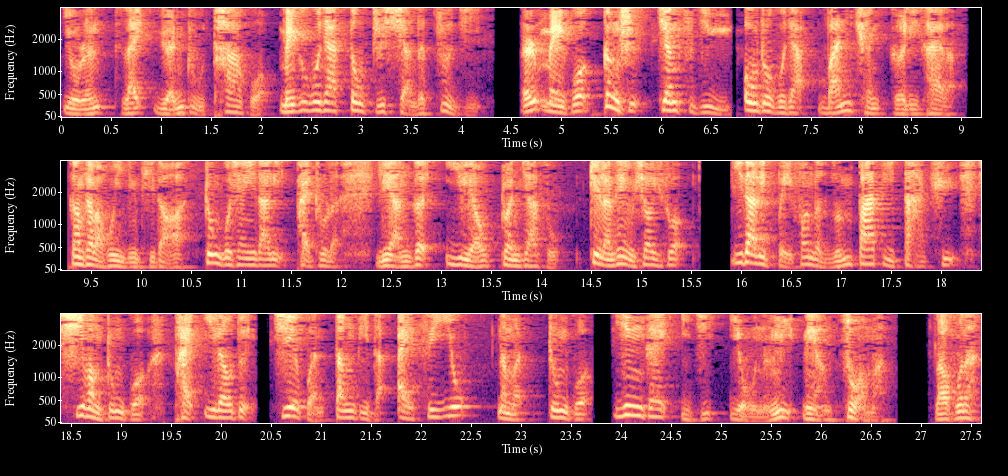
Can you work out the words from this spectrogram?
有人来援助他国，每个国家都只想着自己，而美国更是将自己与欧洲国家完全隔离开了。刚才老胡已经提到啊，中国向意大利派出了两个医疗专家组。这两天有消息说。意大利北方的伦巴第大区希望中国派医疗队接管当地的 ICU，那么中国应该以及有能力那样做吗？老胡呢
